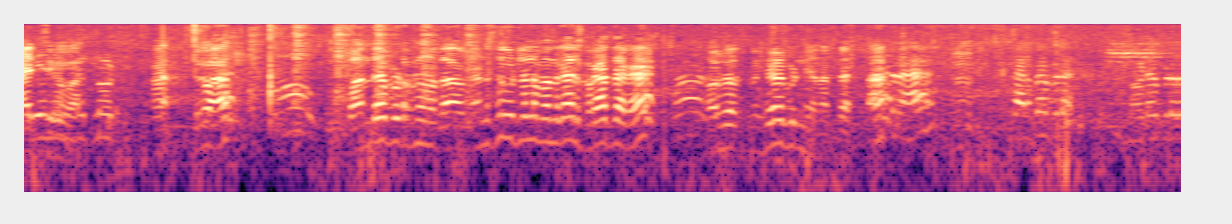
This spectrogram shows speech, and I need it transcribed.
ಆಯ್ತ್ ಆ, ಸಿಗವ್ವ? ಬಂದೇ ಬಿಟ್ರು ನೋಡ. ನೆನಸು ಬಿಟ್ಲೆಲ್ಲ ಬಂದ ಅಲ್ಲಿ ಬರತಾರ ಅವ್ರ ಹೇಳ್ಬಿಡ್ನಿ ಏನಂತ? ಕರ್ದ ಬಿಡ. ನೋಡೇ ಬಿಡು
